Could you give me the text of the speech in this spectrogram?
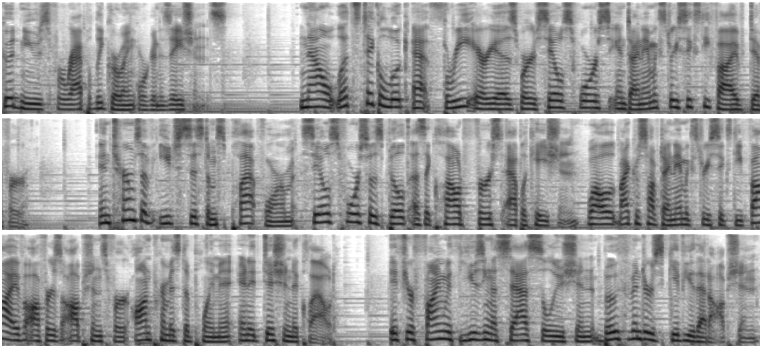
good news for rapidly growing organizations. Now, let's take a look at three areas where Salesforce and Dynamics 365 differ. In terms of each system's platform, Salesforce was built as a cloud-first application, while Microsoft Dynamics 365 offers options for on-premise deployment in addition to cloud. If you're fine with using a SaaS solution, both vendors give you that option.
